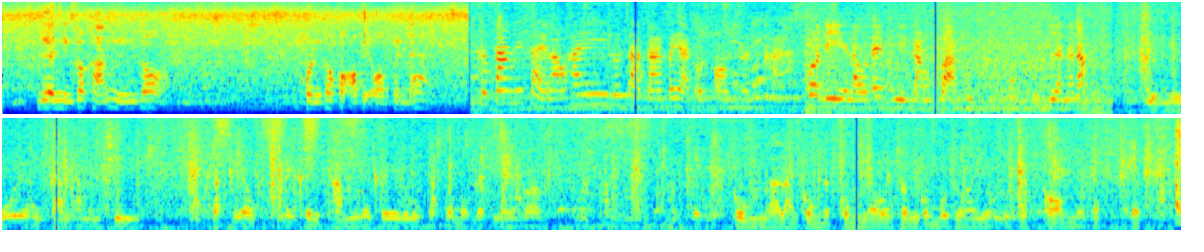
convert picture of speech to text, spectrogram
ๆ เดือนหนึ่งก็ครั้งหนึ่งก็ คนเขาก็เอาไปออมกันได้ คือสร้างนิสัยเราให้รู้จักการประหยัดอดออมเงินค่ะ ก็ดีเราได้มีตังค์ฝากทุกทุกเดือนนะนะเรียนรู้เรื่องการทำบัญชีจากที่เราไม่เคยทำไม่เคยรู้จักระบบแบบนี้ก็มาทำมาทำเป็นกลุ่มหลายๆกลุ่มแบบกลุ่มเยาวชนกลุ่มผู้สูงอายุรู้จักออมรู้จักเก็บเอา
